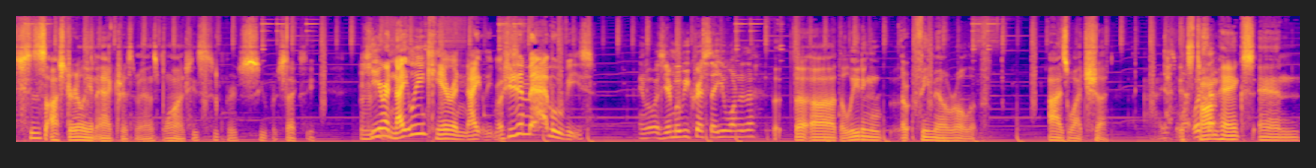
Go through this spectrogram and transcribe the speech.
she's this Australian actress, man. It's blonde. She's super super sexy. Keira Knightley. Keira Knightley, bro. She's in mad movies. And what was your movie, Chris, that you wanted to? The the, uh, the leading uh, female role of Eyes Wide Shut. It's What's Tom that? Hanks and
